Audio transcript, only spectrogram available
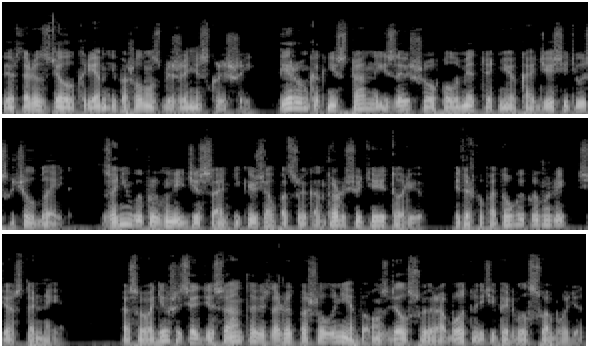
Вертолет сделал крен и пошел на сближение с крышей. Первым, как ни странно, из зависшего в полуметре от нее К-10 выскочил Блейд. За ним выпрыгнули десантники, взял под свой контроль всю территорию, и только потом выпрыгнули все остальные. Освободившись от десанта, вертолет пошел в небо, он сделал свою работу и теперь был свободен.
